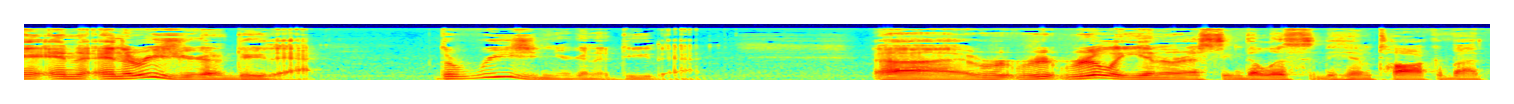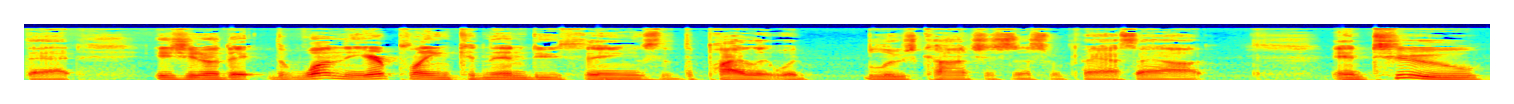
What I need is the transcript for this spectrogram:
and and the reason you're going to do that, the reason you're going to do that uh, r- really interesting to listen to him talk about that is you know the, the one the airplane can then do things that the pilot would lose consciousness would pass out and two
